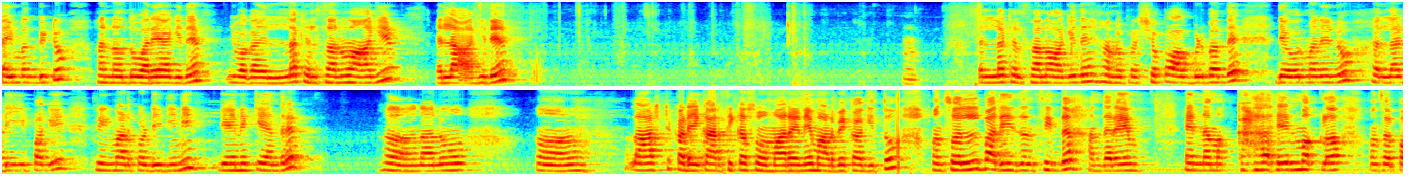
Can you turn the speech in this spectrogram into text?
ಟೈಮ್ ಬಂದುಬಿಟ್ಟು ಹನ್ನೊಂದುವರೆ ಆಗಿದೆ. ಇವಾಗ ಎಲ್ಲ ಕೆಲಸನೂ ಆಗಿ, ಎಲ್ಲ ಆಗಿದೆ. ಎಲ್ಲ ಕೆಲಸನೂ ಆಗಿದೆ. ನಾನು ಫ್ರೆಶ್ ಅಪ್ ಆಗಿಬಿಟ್ಟು ಬಂದೆ. ದೇವ್ರ ಮನೇನು ಎಲ್ಲ ಡೀಪಾಗಿ ಕ್ಲೀನ್ ಮಾಡ್ಕೊಂಡಿದ್ದೀನಿ. ಏನಕ್ಕೆ ಅಂದರೆ ನಾನು ಲಾಸ್ಟ್ ಕಡೆ ಕಾರ್ತಿಕ ಸೋಮವಾರನೇ ಮಾಡಬೇಕಾಗಿತ್ತು. ಒಂದು ಸ್ವಲ್ಪ ರೀಸನ್ಸಿಂದ ಅಂದರೆ ಹೆಣ್ಣು ಮಕ್ಕಳ, ಹೆಣ್ಮಕ್ಳು ಒಂದು ಸ್ವಲ್ಪ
